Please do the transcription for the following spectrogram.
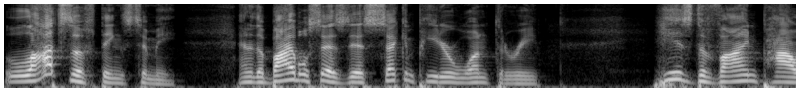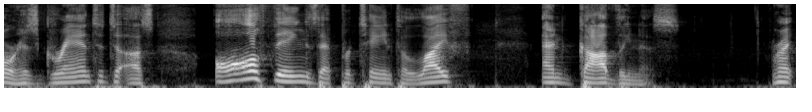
lots of things to me. And the Bible says this 2 Peter 1 3 His divine power has granted to us all things that pertain to life and godliness. Right?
